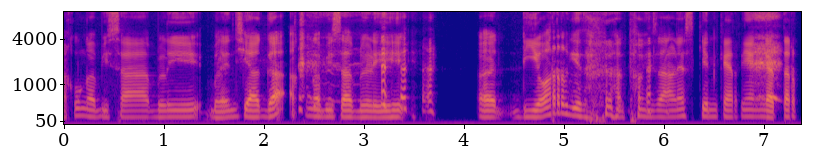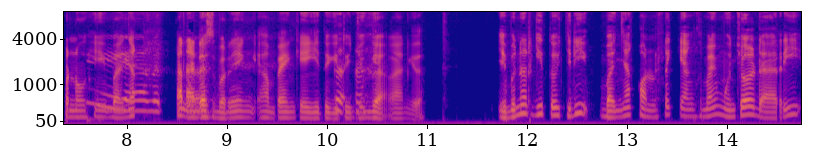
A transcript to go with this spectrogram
Aku nggak bisa beli Balenciaga, aku nggak bisa beli, eee, Dior gitu. Atau misalnya skincare-nya nggak terpenuhi Iya, banyak, kan ada sebenarnya yang sampai yang kayak gitu-gitu juga kan gitu. Ya bener gitu, jadi banyak konflik yang sebenarnya muncul dari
